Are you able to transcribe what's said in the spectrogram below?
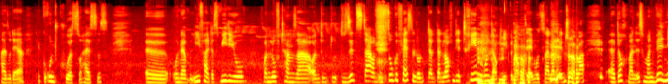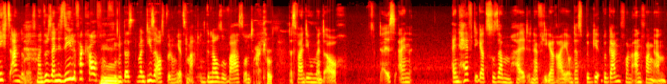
Also der, der Grundkurs, so heißt es. Äh, und da lief halt das Video von Lufthansa und du, du, du sitzt da und bist so gefesselt und dann, dann laufen dir Tränen runter. Okay, ich bin auch ein sehr emotionaler Mensch, aber äh, doch, man ist und man will nichts anderes. Man will seine Seele verkaufen Mhm. dass man diese Ausbildung jetzt macht. Und genau so war es und krass. Das war in dem Moment auch. Da ist ein, ein heftiger Zusammenhalt in der Fliegerei und das begi- begann von Anfang an.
